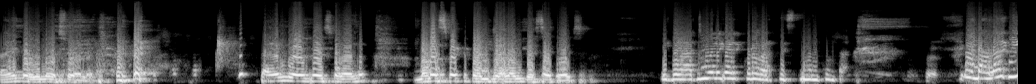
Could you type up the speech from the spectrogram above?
టైం వదిలేసుకోవాలి టైం వదిలేసుకోవాలి మనసు పెట్టి పని చేయాలని డిసైడ్ చేశాను ఇది రాజమౌళి గారికి కూడా వర్తిస్తుంది అనుకుంటా. అండ్ అలాగే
